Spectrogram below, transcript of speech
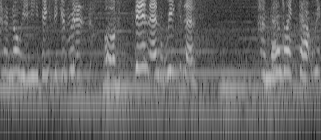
I don't know, he, he thinks he can rid it of sin and weakness. A man like that, we.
